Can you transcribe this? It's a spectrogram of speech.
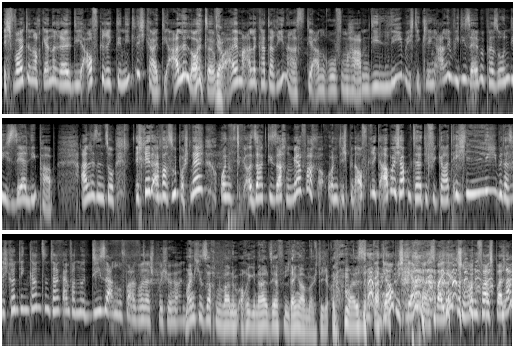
ich wollte noch generell die aufgeregte Niedlichkeit, die alle Leute, Ja. vor allem alle Katharinas, die anrufen haben, die liebe ich. Die klingen alle wie dieselbe Person, die ich sehr lieb habe. Alle sind so, ich rede einfach super schnell und sage die Sachen mehrfach und ich bin aufgeregt, aber ich habe ein Zertifikat. Ich liebe das. Ich könnte den ganzen Tag einfach nur diese Anrufbeantwortersprüche hören. Manche Sachen waren im Original sehr viel länger, möchte ich auch nochmal sagen. Glaube ich gerne. Es war jetzt schon unfassbar lang.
